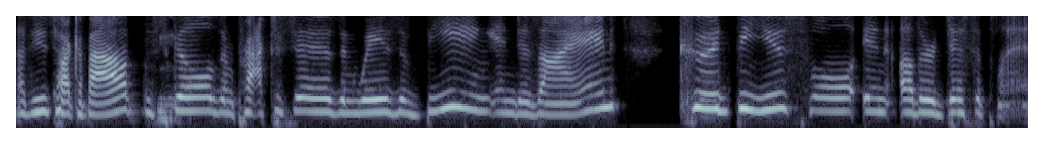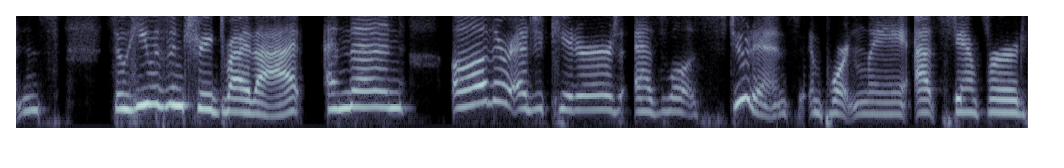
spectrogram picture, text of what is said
as you talk about, the mm-hmm. skills and practices and ways of being in design could be useful in other disciplines. So he was intrigued by that. And then other educators, as well as students, importantly, at Stanford,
